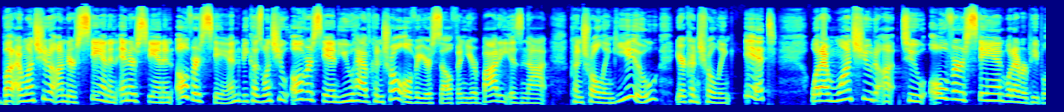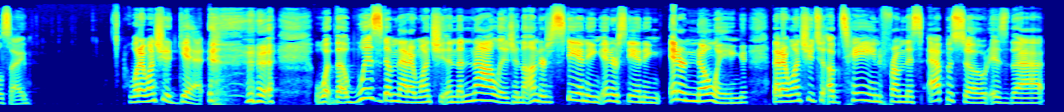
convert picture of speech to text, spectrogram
But I want you to understand and understand and overstand because once you overstand, you have control over yourself and your body is not controlling you, you're controlling it. What I want you to uh, to overstand whatever people say. What I want you to get what the wisdom that I want you and the knowledge and the understanding, understanding, inner knowing that I want you to obtain from this episode is that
